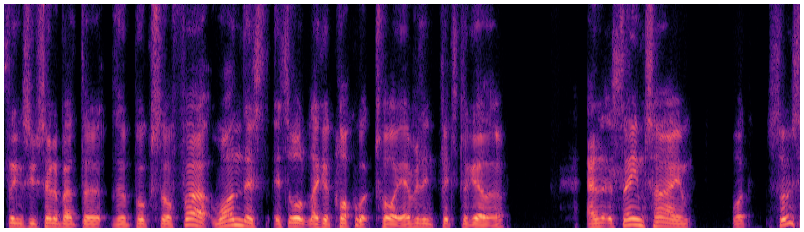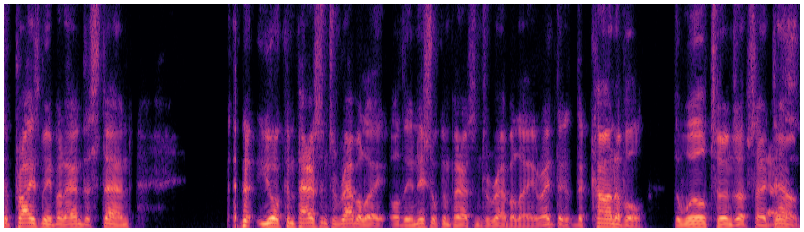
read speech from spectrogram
things you've said about the the book so far. One, this it's all like a clockwork toy; everything fits together, and at the same time, what sort of surprised me, but I understand your comparison to Rabelais, or the initial comparison to Rabelais, right? The the carnival, the world turns upside yes. down.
